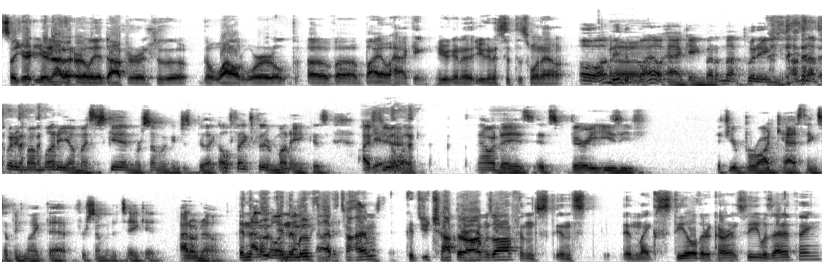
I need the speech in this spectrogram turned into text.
So you're you're not an early adopter into the, the wild world of uh, biohacking. You're gonna you're gonna sit this one out. Oh, I'm into Uh, biohacking, but I'm not putting I'm not putting my money on my skin where someone can just be like, "Oh, thanks for their money," because I feel like nowadays it's very easy if you're broadcasting something like that for someone to take it. I don't know. In the, I don't know in the enough movie about Out. Time, could you chop their arms off and, and and like steal their currency? Was that a thing?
